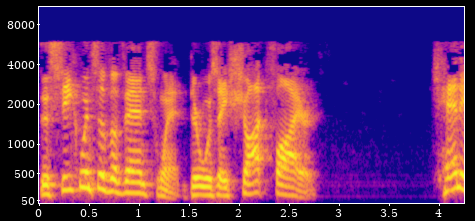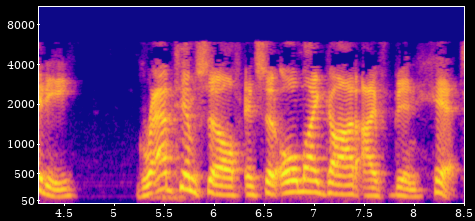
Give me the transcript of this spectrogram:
The sequence of events went, there was a shot fired. Kennedy grabbed himself and said, Oh my God, I've been hit.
